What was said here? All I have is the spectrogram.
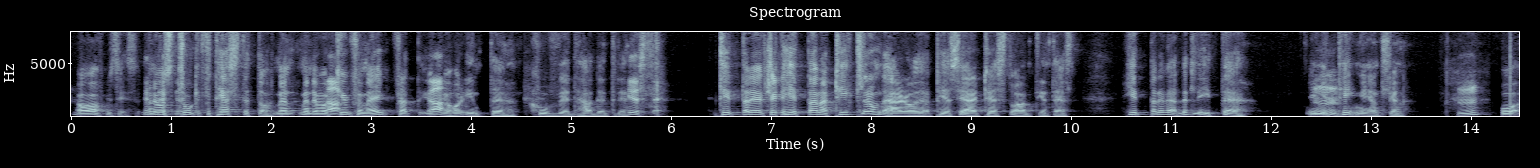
Ja, precis. Men det var så tråkigt för testet då. Men, men det var Ja. kul för mig för att jag, Ja. jag har inte covid, hade inte det. Just det. Tittade, försökte hitta en artikel om det här, PCR-test och antigentest. Hittade väldigt lite. Mm. Ingenting egentligen. Mm. Och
